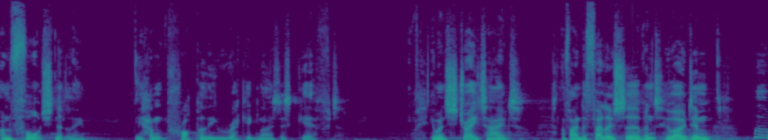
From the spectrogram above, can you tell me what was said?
Unfortunately, he hadn't properly recognized this gift. He went straight out and found a fellow servant who owed him a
